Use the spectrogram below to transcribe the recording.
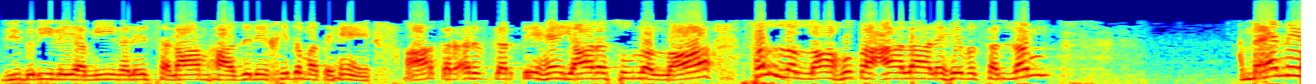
جبریل امین علیہ السلام حاضر خدمت ہیں۔ آ کر عرض کرتے ہیں، یا رسول اللہ صلی اللہ تعالی علیہ وسلم میں نے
